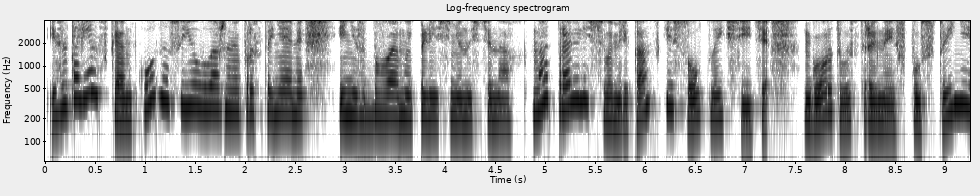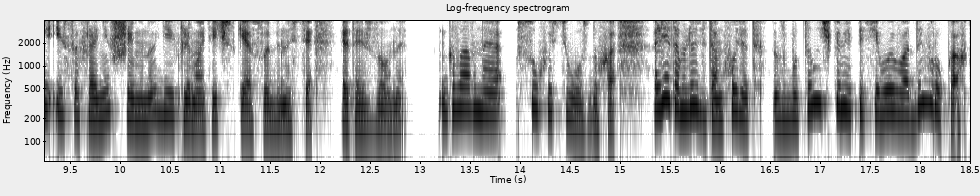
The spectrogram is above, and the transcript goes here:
Из итальянской Анкона с ее влажными простынями и незабываемой плесенью на стенах мы отправились в американский Солт-Лейк-Сити, город, выстроенный в пустыне и сохранивший многие климатические особенности этой зоны. Главное – сухость воздуха. Летом люди там ходят с бутылочками питьевой воды в руках.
